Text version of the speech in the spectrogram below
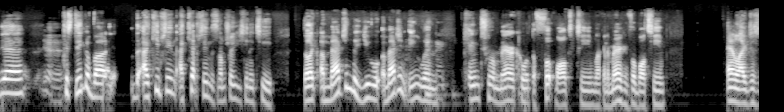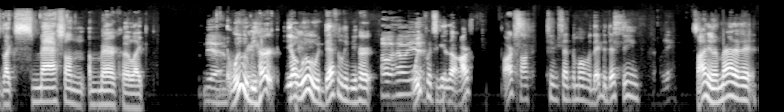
Yeah, Yeah. because think about it. I keep seeing, I kept seeing this, and I'm sure you've seen it too. They're like, imagine the you, imagine England mm-hmm. came to America with a football team, like an American football team, and like just like smashed on America, like yeah. we would be hurt. You know, we would definitely be hurt. Oh hell yeah. We put together our our soccer team, sent them over. They did their thing, so I ain't even mad at it.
